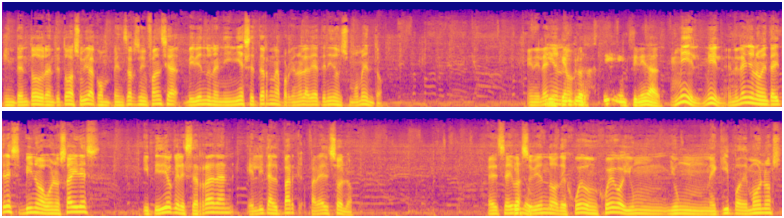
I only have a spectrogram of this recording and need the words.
intentó durante toda su vida compensar su infancia viviendo una niñez eterna porque no la había tenido en su momento. En el y año no- ejemplos así, infinidad. Mil, mil. En el año 93 vino a Buenos Aires y pidió que le cerraran el Little Park para él solo. Él se iba subiendo de juego en juego y un, y un equipo de monos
